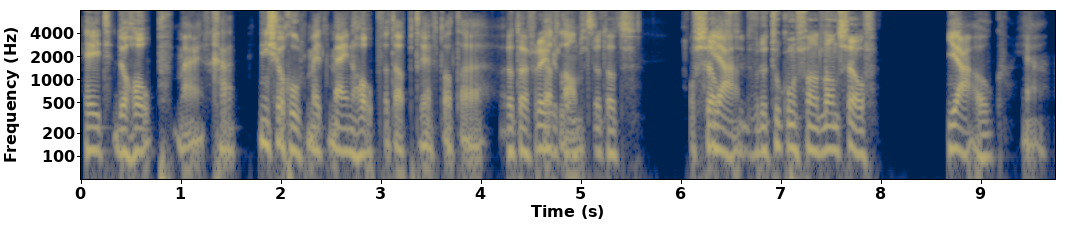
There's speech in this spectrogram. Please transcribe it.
heet De Hoop. Maar het gaat niet zo goed met mijn hoop wat dat betreft. Wat, eh, dat daar vrede dat komt. land. Dat dat, of zelfs Ja. voor de toekomst van het land zelf. ja, ook. Ja.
